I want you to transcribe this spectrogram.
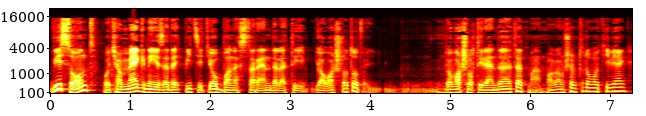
Viszont, hogyha megnézed egy picit jobban ezt a rendeleti javaslatot, vagy javaslati rendeletet, már magam sem tudom, hogy hívják,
